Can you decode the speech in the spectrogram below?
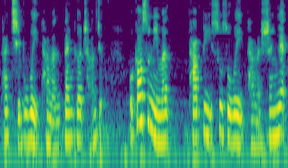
他岂不为他们耽搁长久？我告诉你们，他必速速为他们伸冤。”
